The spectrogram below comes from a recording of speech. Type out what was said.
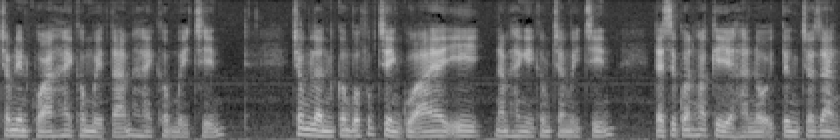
trong niên khóa 2018-2019. Trong lần công bố phúc trình của IAE năm 2019, Đại sứ quán Hoa Kỳ ở Hà Nội từng cho rằng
